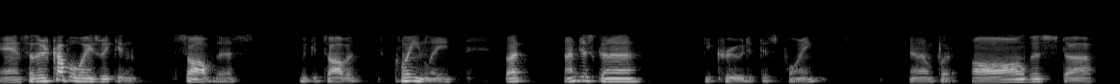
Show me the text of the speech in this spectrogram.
And so there's a couple ways we can solve this. We could solve it cleanly, but I'm just going to be crude at this point, and I'm going to put all this stuff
